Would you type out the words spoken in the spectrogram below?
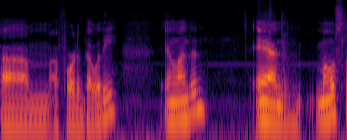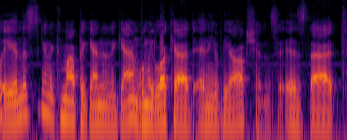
um, affordability in London. And mostly, and this is going to come up again and again when we look at any of the options, is that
